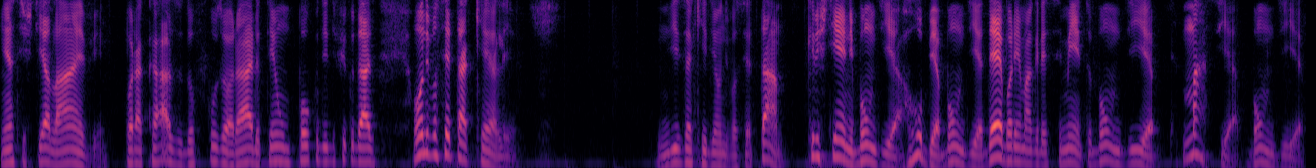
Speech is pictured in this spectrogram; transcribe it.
em assistir a live. Por acaso, do fuso horário, tenho um pouco de dificuldade. Onde você está, Kelly? Me diz aqui de onde você está. Cristiane, bom dia. Rúbia, bom dia. Débora Emagrecimento, bom dia. Márcia, bom dia.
